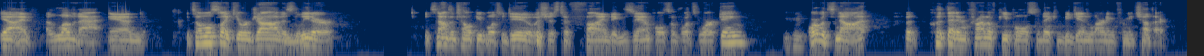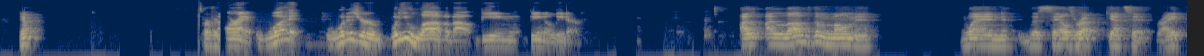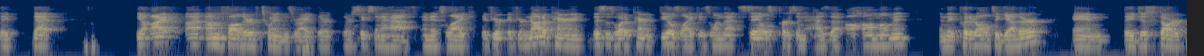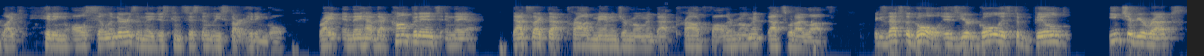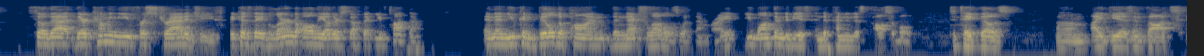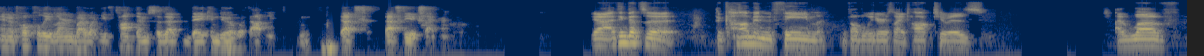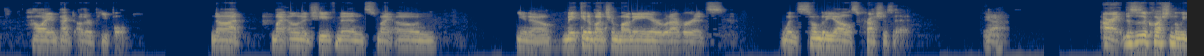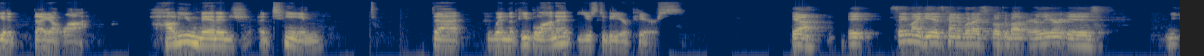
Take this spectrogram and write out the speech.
Yeah, I, I love that. And it's almost like your job as leader it's not to tell people what to do it's just to find examples of what's working mm-hmm. or what's not, but put that in front of people so they can begin learning from each other. Yep. Perfect. All right. What what is your what do you love about being being a leader? I I love the moment when the sales rep gets it, right? They that you know, I, I am a father of twins, right? They're they're six and a half, and it's like if you're if you're not a parent, this is what a parent feels like is when that salesperson has that aha moment and they put it all together and they just start like hitting all cylinders and they just consistently start hitting goal, right? And they have that confidence and they that's like that proud manager moment, that proud father moment. That's what I love because that's the goal. Is your goal is to build each of your reps so that they're coming to you for strategies because they've learned all the other stuff that you've taught them. And then you can build upon the next levels with them, right? You want them to be as independent as possible to take those um, ideas and thoughts and have hopefully learned by what you've taught them so that they can do it without you. That's that's the excitement. Yeah, I think that's a the common theme with all the leaders I talk to is I love how I impact other people, not my own achievements, my own, you know, making a bunch of money or whatever. It's when somebody else crushes it. Yeah. All right. This is a question that we get that I get a lot. How do you manage a team that when the people on it used to be your peers? Yeah. It same idea as kind of what I spoke about earlier is you,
